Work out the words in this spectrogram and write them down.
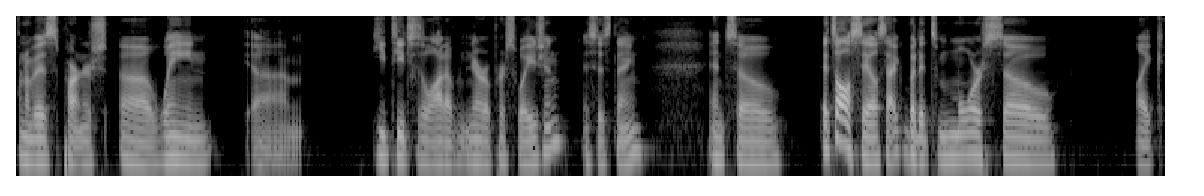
one of his partners, uh, Wayne, um, he teaches a lot of neuropersuasion. Is his thing, and so it's all sales tech, but it's more so like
